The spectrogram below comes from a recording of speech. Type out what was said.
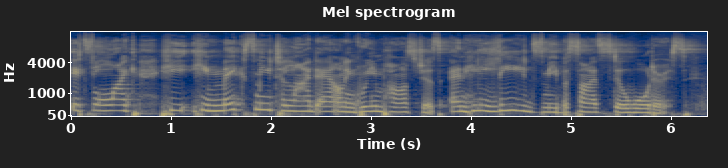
It's like he, he makes me to lie down in green pastures and he leads me beside still waters.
